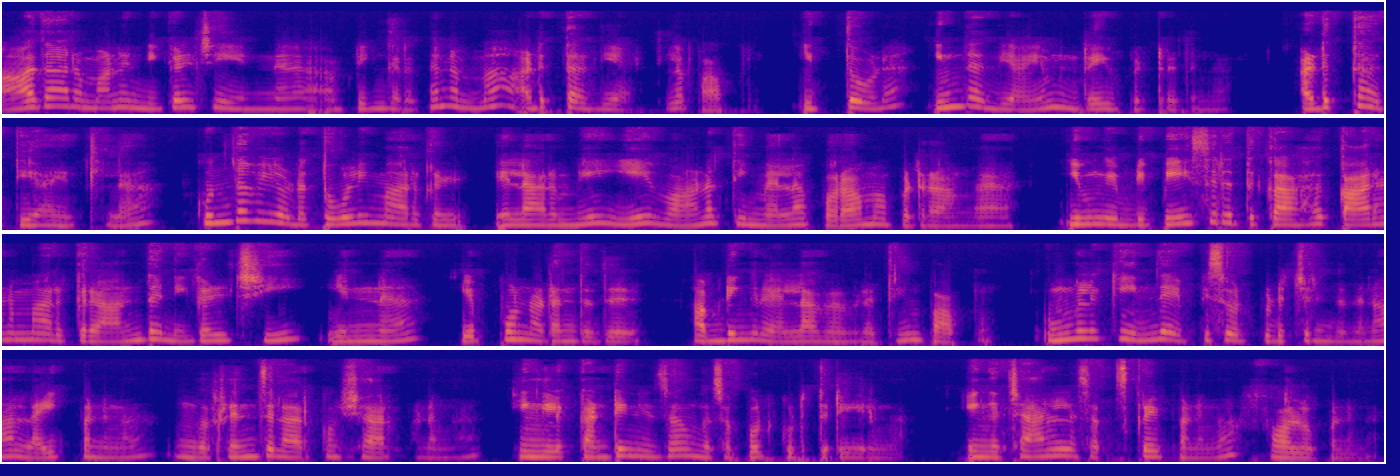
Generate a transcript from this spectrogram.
ஆதாரமான நிகழ்ச்சி என்ன? அப்படிங்கிறத நம்ம அடுத்த அத்தியாயத்துல பார்ப்போம். இத்தோட இந்த அத்தியாயம் நிறைவு பெற்றதுங்க. அடுத்த அத்தியாயத்துல குந்தவையோட தோழிமார்கள் எல்லாருமே ஏன் வானத்தி மேல பொறாமப்படுறாங்க? இவங்க இப்படி பேசுறதுக்காக காரணமா இருக்கிற அந்த நிகழ்ச்சி என்ன? எப்போ நடந்தது? அப்படிங்கிற எல்லா விவரத்தையும் பார்ப்போம். உங்களுக்கு இந்த எபிசோட் பிடிச்சிருந்ததுன்னா லைக் பண்ணுங்கள் உங்கள் ஃப்ரெண்ட்ஸ் எல்லாருக்கும் ஷேர் பண்ணுங்கள் எங்களுக்கு கண்டினியூஸாக உங்கள் சப்போர்ட் கொடுத்துட்டே இருங்க. எங்கள் சேனலை சப்ஸ்கிரைப் பண்ணுங்கள் ஃபாலோ பண்ணுங்கள்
